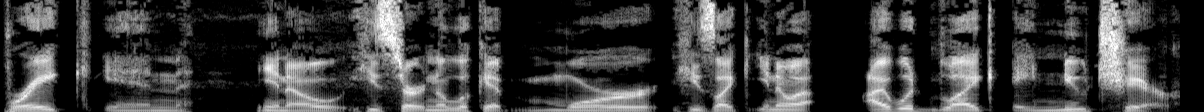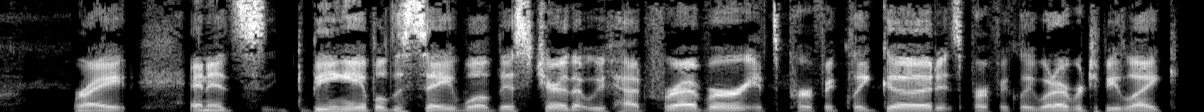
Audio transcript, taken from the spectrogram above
break in. You know, he's starting to look at more. He's like, you know, I would like a new chair right? And it's being able to say, well, this chair that we've had forever, it's perfectly good, it's perfectly whatever, to be like,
